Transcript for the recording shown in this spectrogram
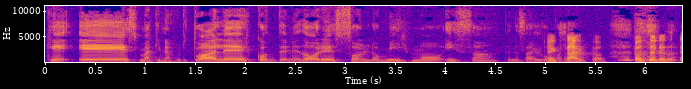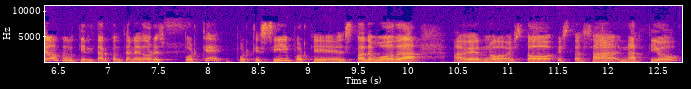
¿qué es? Máquinas virtuales, contenedores, ¿son lo mismo? Isa, ¿tenés algo? Exacto. Tengo que utilizar contenedores, ¿por qué? Porque sí, porque está de moda. A ver, no, esto, esto nació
